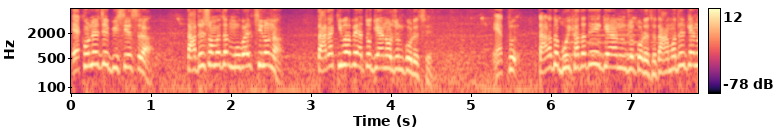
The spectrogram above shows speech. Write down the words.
এখনের যে বিশেষরা তাদের সময় তার মোবাইল ছিল না। তারা কীভাবে এত জ্ঞান অর্জন করেছে? এত তারা তো বই খাতা দিয়ে জ্ঞান অর্জন করেছে। তা আমাদের কেন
